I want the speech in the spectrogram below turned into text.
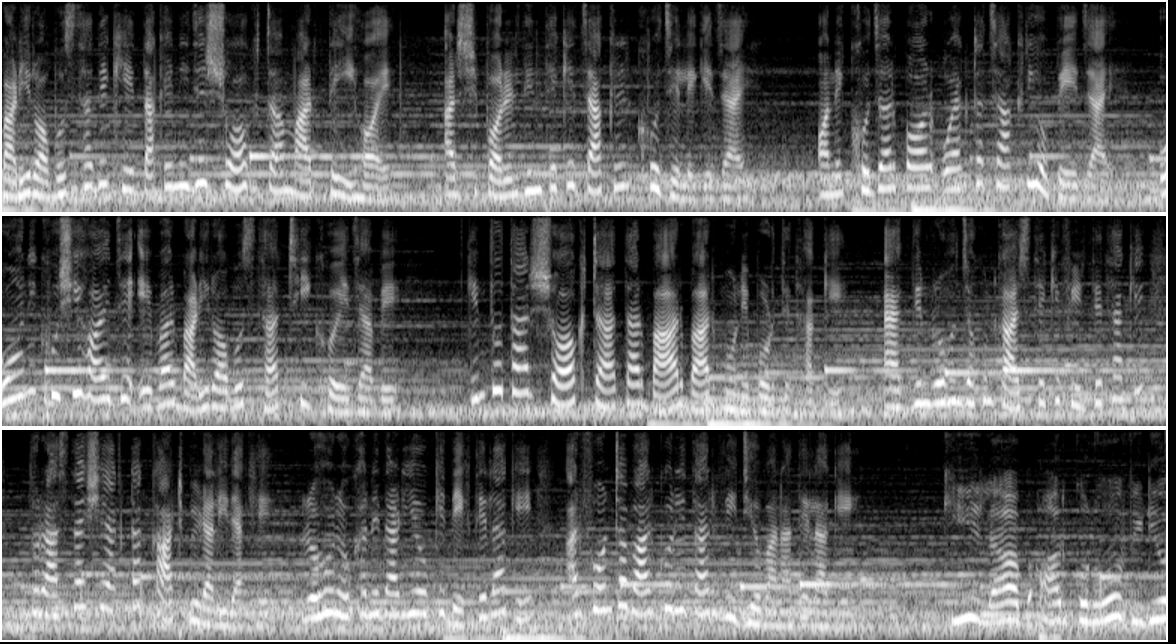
বাড়ির অবস্থা দেখে তাকে নিজের শখটা মারতেই হয়। আর সে পরের দিন থেকে চাকরির খোঁজে লেগে যায়। অনেক খোঁজার পর ও একটা চাকরিও পেয়ে যায়। ও অনেক খুশি হয় যে এবার বাড়ির অবস্থা ঠিক হয়ে যাবে। কিন্তু তার শখটা তার বারবার মনে পড়তে থাকে। একদিন রোহন যখন কাজ থেকে ফিরতে থাকে, তো রাস্তায় সে একটা কাঠবিড়ালি দেখে। রোহন ওখানে দাঁড়িয়ে ওকে দেখতে লাগে আর ফোনটা বার করে তার ভিডিও বানাতে লাগে। কি লাভ আর কোনো ভিডিও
